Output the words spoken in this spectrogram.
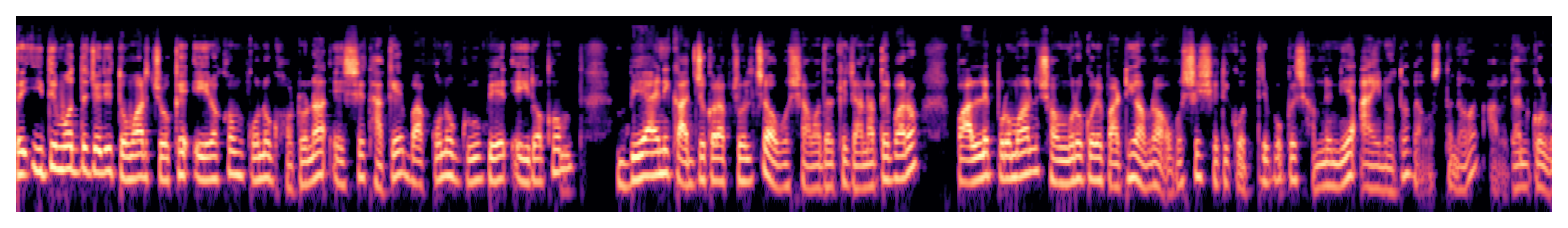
তাই ইতিমধ্যে যদি তোমার চোখে এইরকম কোনো ঘটনা এসে থাকে বা কোনো গ্রুপের এই রকম বেআইনি কার্যকলাপ চলছে, অবশ্যই আমাদেরকে জানাতে পারো। পারলে প্রমাণ সংগ্রহ করে পাঠিয়ে আমরা অবশ্যই সেটি কর্তৃপক্ষের সামনে নিয়ে আইনত ব্যবস্থা নেওয়ার আবেদন করব।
